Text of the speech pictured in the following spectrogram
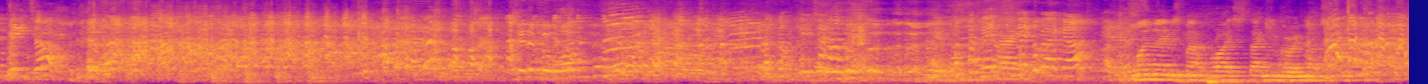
what Peter. Jennifer won. Miss Midberger. My name is Matt Price. Thank you very much.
